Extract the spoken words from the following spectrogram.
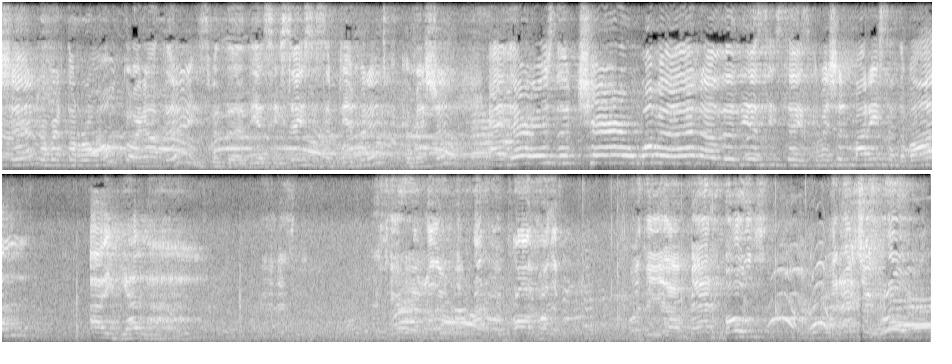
Commission, Roberto Romo, going out there. He's with the 16 de Septiembre Commission. And there is the chairwoman of the 16 Commission, Mari Sandoval Ayala. Let's hear another round of applause for the for the uh, Ben Bolt Mariachi group.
